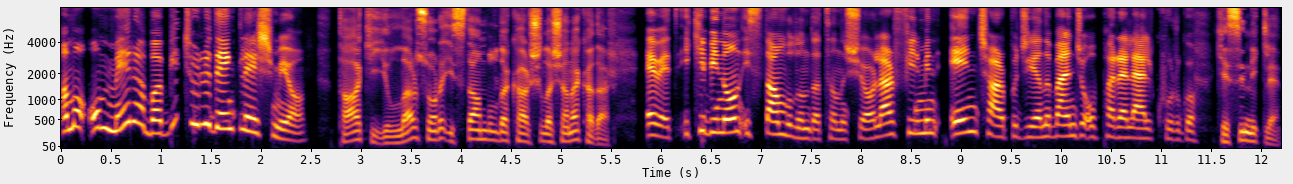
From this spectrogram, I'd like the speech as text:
Ama o merhaba bir türlü denkleşmiyor. Ta ki yıllar sonra İstanbul'da karşılaşana kadar. Evet, 2010 İstanbul'un da tanışıyorlar. Filmin en çarpıcı yanı bence o paralel kurgu. Kesinlikle.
